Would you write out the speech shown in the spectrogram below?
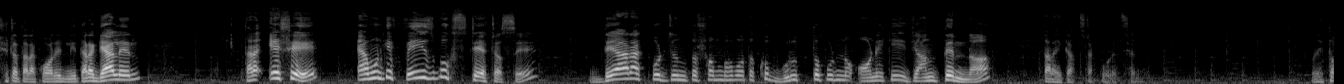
সেটা তারা করেননি। তারা গেলেন, তারা এসে এমনকি ফেসবুক স্ট্যাটাসে দেয়ার আগ পর্যন্ত সম্ভবত খুব গুরুত্বপূর্ণ অনেকেই জানতেন না তারা এই কাজটা করেছেন। মানে তো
